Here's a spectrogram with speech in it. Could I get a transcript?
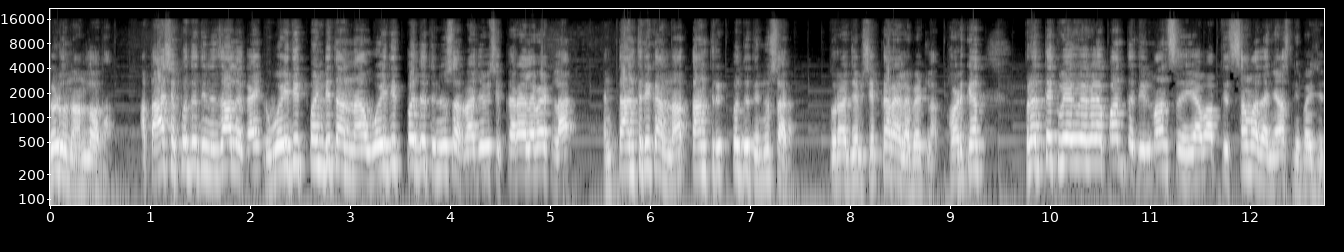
घडून आणला होता. आता अशा पद्धतीने झालं काय? वैदिक पंडितांना वैदिक पद्धतीनुसार राज्याभिषेक करायला भेटला आणि तांत्रिकांना तांत्रिक पद्धतीनुसार तो राज्याभिषेक करायला भेटला. थोडक्यात प्रत्येक वेगवेगळ्या पंथातील माणसं या बाबतीत समाधानी असली पाहिजेत.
